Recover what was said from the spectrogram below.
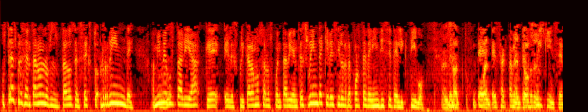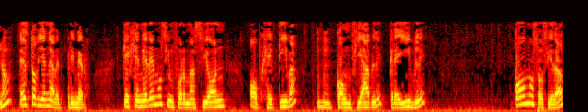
Ustedes presentaron los resultados del sexto RINDE. A mí me gustaría que eh, le explicáramos a los cuentavientes. RINDE quiere decir el reporte de índice delictivo. Del- Exacto. eh, Bueno, exactamente, entonces- el 2015, ¿no? Esto viene a ver, primero, que generemos información objetiva, confiable, creíble, como sociedad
